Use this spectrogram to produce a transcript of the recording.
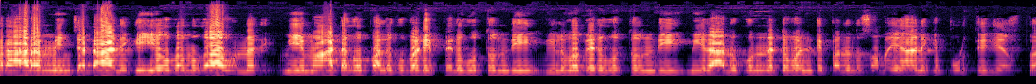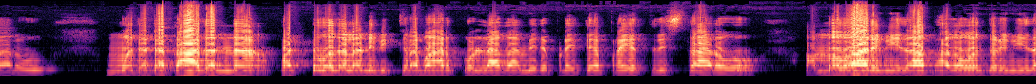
ప్రారంభించటానికి యోగముగా ఉన్నది. మీ మాటకు పలుకుబడి పెరుగుతుంది విలువ పెరుగుతుంది. మీరు అనుకున్నటువంటి పనులు సమయానికి పూర్తి చేస్తారు. మొదట కాదన్నా పట్టు వదలని విక్రమార్కుల్లాగా మీరు ఎప్పుడైతే ప్రయత్నిస్తారో అమ్మవారి మీద భగవంతుడి మీద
